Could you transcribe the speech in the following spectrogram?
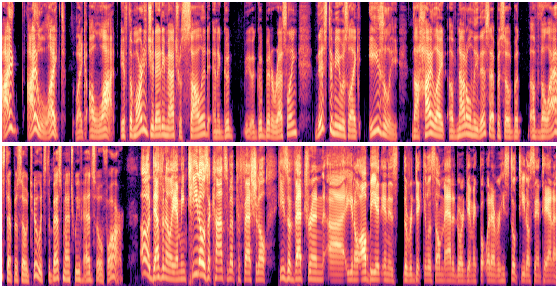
I I liked like a lot. If the Marty Jannetty match was solid and a good a good bit of wrestling, this to me was like easily the highlight of not only this episode but of the last episode too. It's the best match we've had so far. Oh, definitely. I mean, Tito's a consummate professional. He's a veteran, uh, you know, albeit in his the ridiculous El Matador gimmick, but whatever. He's still Tito Santana.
